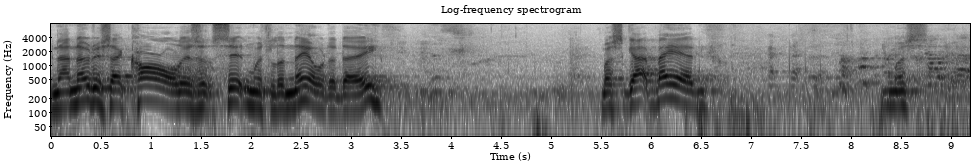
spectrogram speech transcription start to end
and I notice that Carl isn't sitting with Linnell today. Must have got bad. Must.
